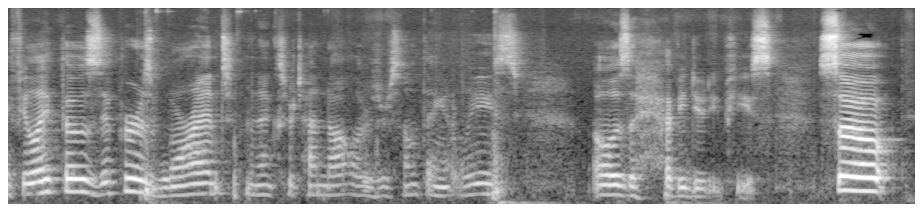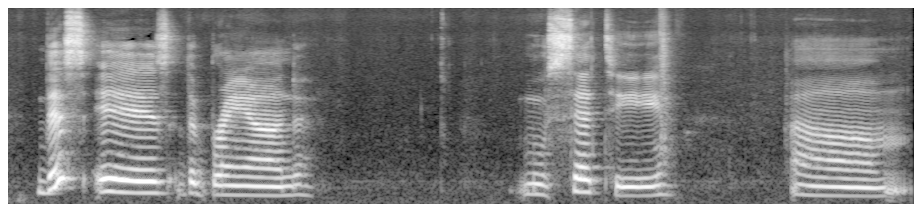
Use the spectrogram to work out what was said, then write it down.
I feel like those zippers warrant an extra $10 or something at least. Oh, it's a heavy duty piece. So this is the brand Musetti. Um,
